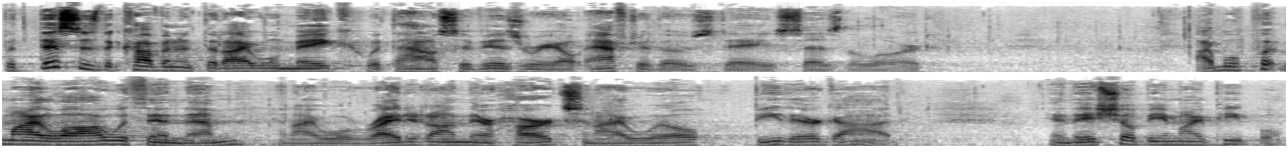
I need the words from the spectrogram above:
But this is the covenant that I will make with the house of Israel after those days, says the Lord. I will put my law within them, and I will write it on their hearts, and I will be their God and they shall be my people.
